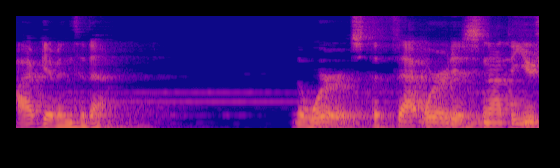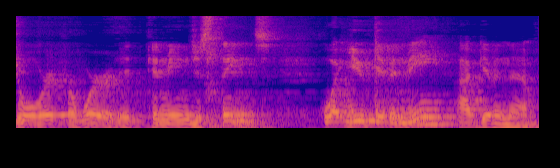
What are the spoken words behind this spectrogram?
I've given to them the words. That, that word is not the usual word for word, it can mean just things. What you've given me, I've given them.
